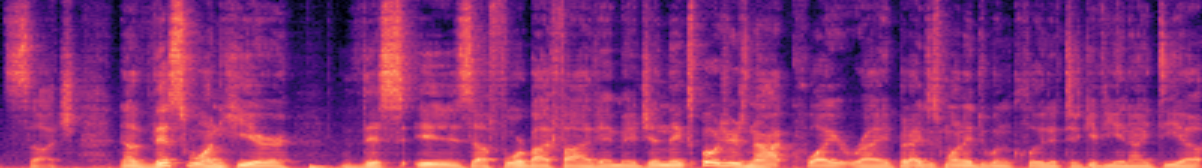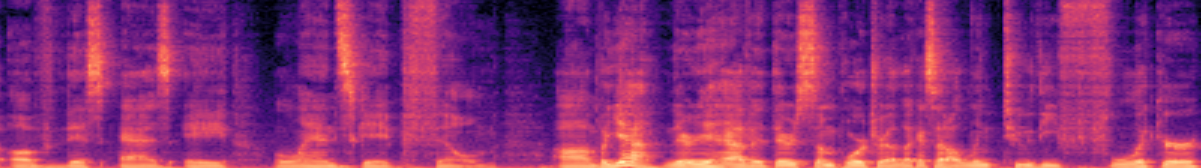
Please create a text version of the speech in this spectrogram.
such. Now this one here, this is a 4x5 image, and the exposure is not quite right, but I just wanted to include it to give you an idea of this as a landscape film. Um, but yeah, there you have it. There's some Portra. Like I said, I'll link to the Flickr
